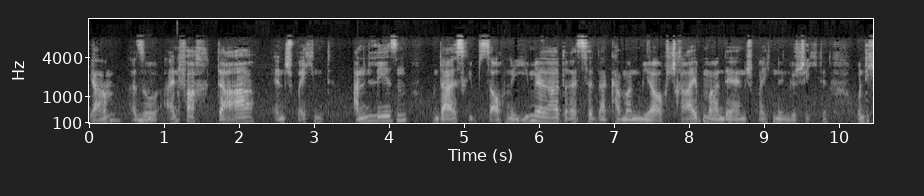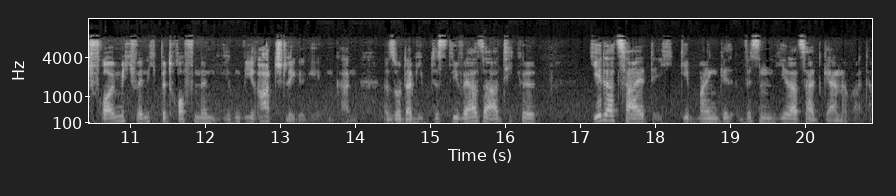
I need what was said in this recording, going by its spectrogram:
Ja, also mhm. einfach da entsprechend anlesen und da gibt es auch eine E-Mail-Adresse, da kann man mir auch schreiben an der entsprechenden Geschichte. Und ich freue mich, wenn ich Betroffenen irgendwie Ratschläge geben kann. Also da gibt es diverse Artikel. Jederzeit, ich gebe mein Wissen jederzeit gerne weiter.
